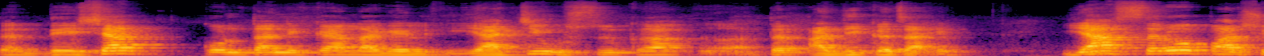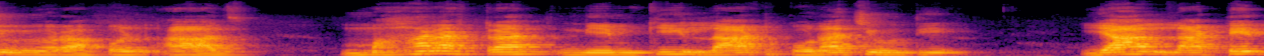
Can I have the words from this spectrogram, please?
तर देशात कोणता निकाल लागेल याची उत्सुकता तर अधिकच आहे. या सर्व पार्श्वभूमीवर आपण आज महाराष्ट्रात नेमकी लाट कोणाची होती? या लाटेत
